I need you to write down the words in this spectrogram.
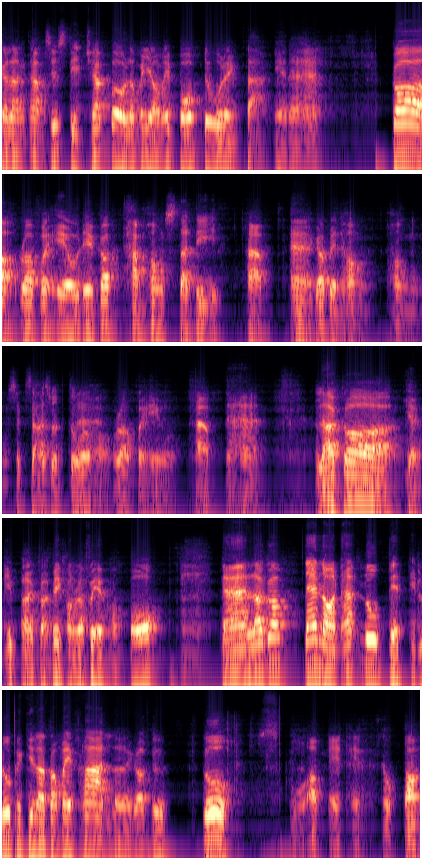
กำลังทำซิสตินแชปเปิลแล้วไม่ยอมให้โป๊ปดูอะไรต่างๆเนี่ยนะฮะก็ราฟาเอลเนี่ยก็ทำห้องสตูดี้ครับ อ่าก็เป็นห้องห้องศึกษาส่วนตัวอ่า ของราฟาเอลครับนะฮะแล้วก็อย่างที่เอ่อก็เป็นของราฟาเอลของโป๊ป อืม นะแล้วก็แน่นอนฮะรูปเด็ดอีกรูปหนึ่งที่เราต้องไม่พลาดเลยก็คือรูป School of Athens ถูกต้อง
